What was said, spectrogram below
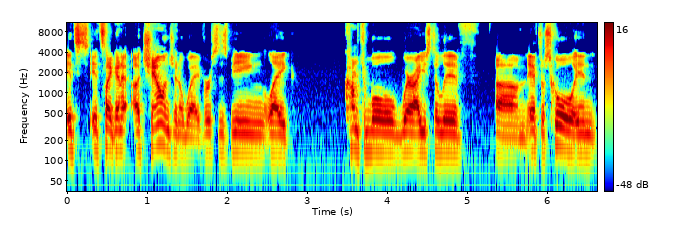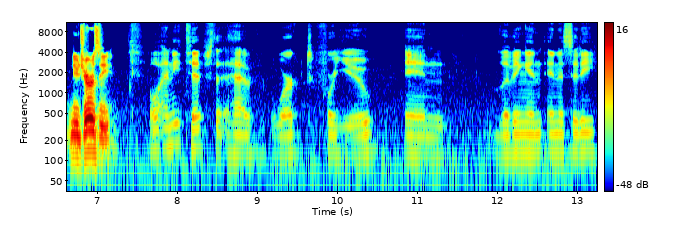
it's it's like an, a challenge in a way versus being like comfortable where i used to live um, after school in new jersey. Well any tips that have worked for you in living in in a city?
